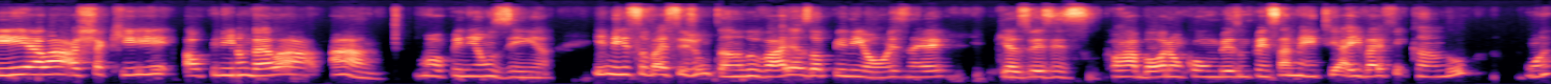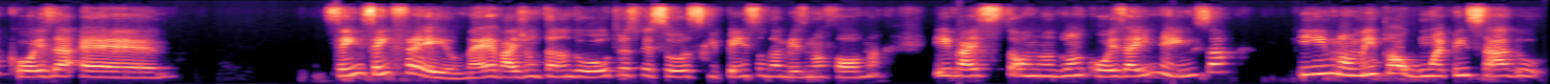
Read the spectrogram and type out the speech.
e ela acha que a opinião dela, ah, uma opiniãozinha, e nisso vai se juntando várias opiniões, né, que às vezes corroboram com o mesmo pensamento, e aí vai ficando uma coisa é, sem, sem freio, né? Vai juntando outras pessoas que pensam da mesma forma e vai se tornando uma coisa imensa, e em momento algum é pensado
